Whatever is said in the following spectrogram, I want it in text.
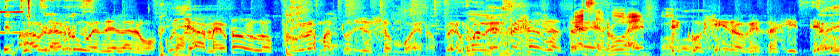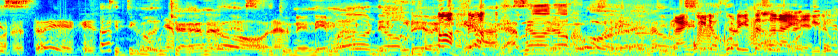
Después Habla tenemos- Rubén de la NU. Escúchame, todos los programas tuyos son buenos. Pero cuando Rubén. empezás a ¿Qué traer Rubén? a este cocino que trajiste ¿Sabes? ahora, trae que, que tengo muchas ganas de hacerte un enema No, de no, puré de no. No, no, Julio. Tranquilo, estás al aire. No,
